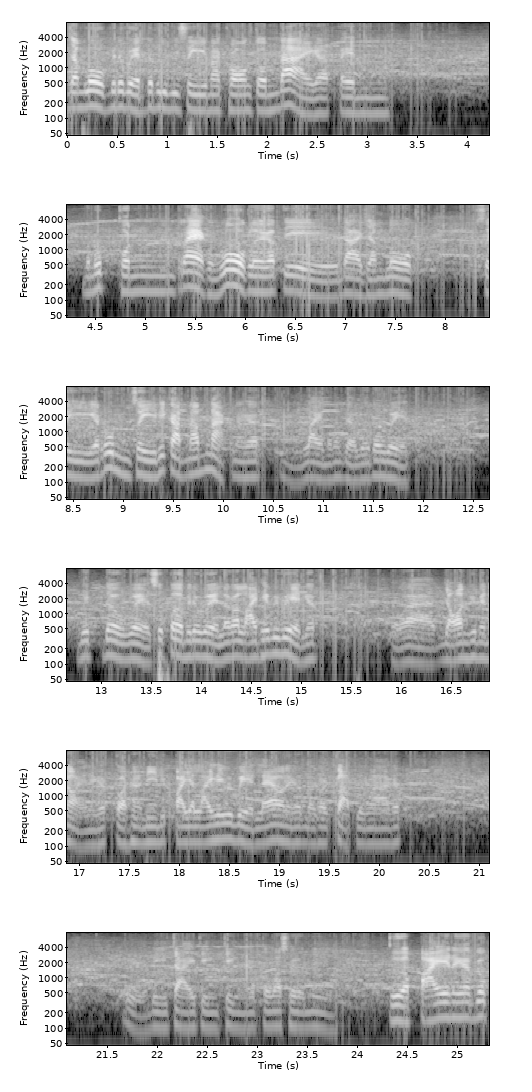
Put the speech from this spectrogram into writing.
แชมป์โลกมิดเดิลเวท WBC มาครองจนได้ครับเป็น มนุษย์คนแรกของโลกเลยครับที่ได้แชมป์โลก 4 รุ่น 4 พิกัดน้ำหนักนะครับไล่มาตั้งแต่เวลเตอร์เวทมิดเดิลเวทซูเปอร์มิดเดิลเวทแล้วก็ไลท์เฮฟวีเวทครับแต่ว่าย้อนขึ้นไปหน่อยนะครับ ก่อนหน้านี้ไปไลท์เฮฟวีเวทแล้วนะครับ แล้วค่อยกลับลงมาครับ โอ้ดีใจจริง ๆ ครับตัวมาเชิญนี่เกือบไปนะครับ ยก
